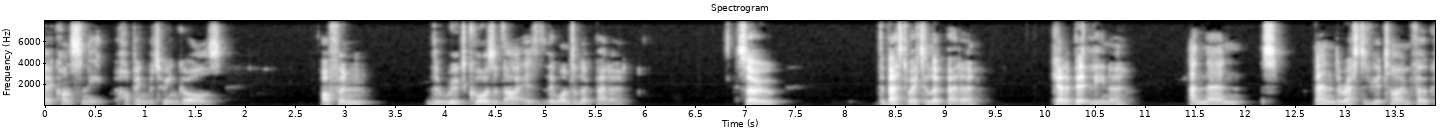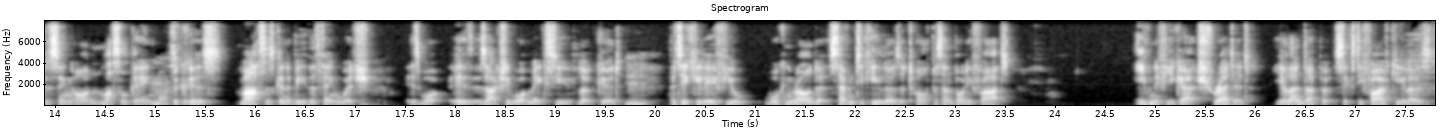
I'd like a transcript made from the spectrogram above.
they're constantly hopping between goals, often the root cause of that is they want to look better. So, the best way to look better, get a bit leaner, and then spend the rest of your time focusing on muscle gain Muscle gain. because mass is going to be the thing which is what is, is actually what makes you look good Mm. particularly if you're walking around at 70 kilos at 12% body fat even if you get shredded you'll end up at 65 kilos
